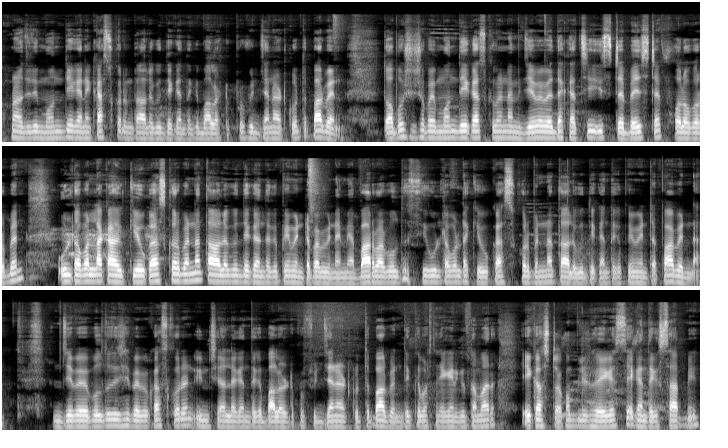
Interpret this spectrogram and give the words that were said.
আপনারা যদি মন দিয়ে এখানে কাজ করেন, তাহলে কিন্তু এখান থেকে ভালো একটা প্রফিট জেনারেট করতে পারবেন। তো অবশ্যই সবাই মন দিয়ে কাজ করবেন আমি যেভাবে দেখাচ্ছি স্টেপ বাই স্টেপ ফলো করবেন। উল্টাপাল্টা কেউ কাজ করবেন না, তাহলে কিন্তু এখান থেকে পেমেন্টটা পাবেন আমি বারবার বলতেছি, উল্টাপাল্টা কেউ কাজ করবেন না, তাহলে কিন্তু এখান থেকে পেমেন্টটা পাবেন না। যেভাবে বলতেছি, সেভাবে কাজ করেন, ইনশাআল্লাহ এখান থেকে ভালো একটা প্রফিট জেনারেট পারবেন। দেখতে পাচ্ছেন এখানে কিন্তু আমার এই কাজটা কমপ্লিট হয়ে গেছে। এখান থেকে সাবমিট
